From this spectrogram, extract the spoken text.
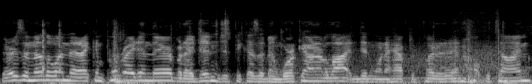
There is another one that I can put right in there, but I didn't just because I've been working on it a lot and didn't want to have to put it in all the time.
